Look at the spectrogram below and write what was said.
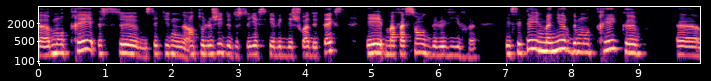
euh, montrer, c'est une anthologie de Dostoïevski avec des choix de textes et ma façon de le vivre. Et c'était une manière de montrer que euh,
